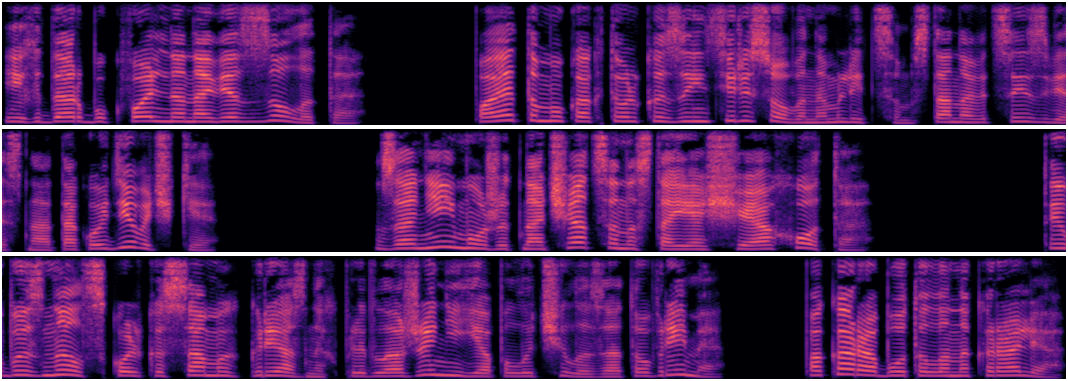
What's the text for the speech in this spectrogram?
Их дар буквально на вес золота, Поэтому, как только заинтересованным лицам становится известно о такой девочке, за ней может начаться настоящая охота. Ты бы знал, сколько самых грязных предложений я получила за то время, пока работала на короля.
